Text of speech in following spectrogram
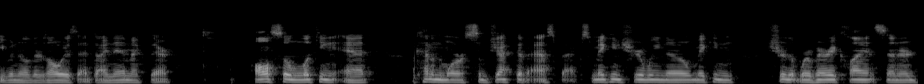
even though there's always that dynamic there. Also looking at kind of the more subjective aspects, making sure we know, making sure that we're very client-centered,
